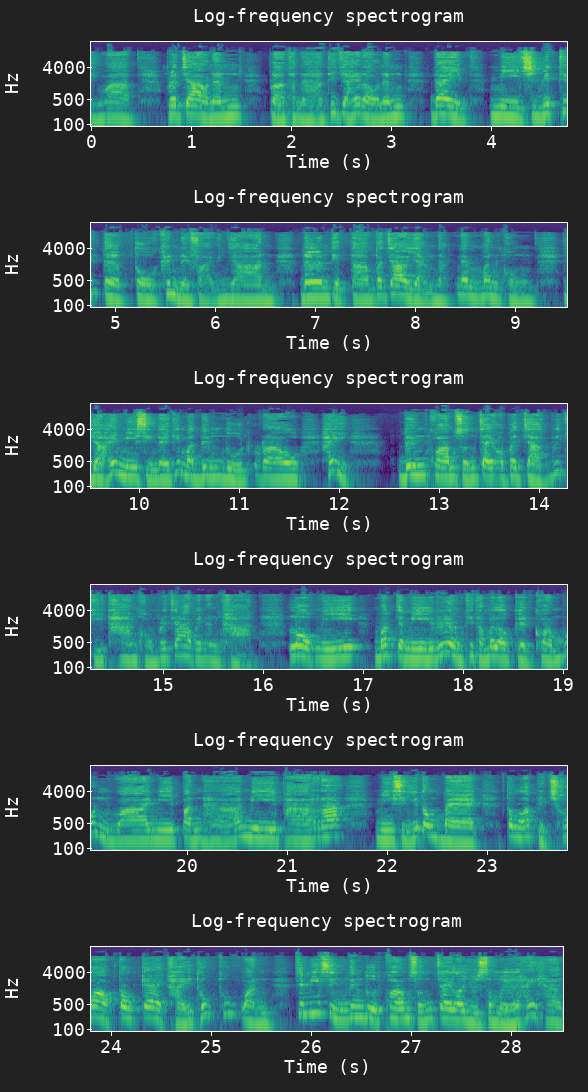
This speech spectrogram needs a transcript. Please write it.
ริง ๆ ว่า พระเจ้านั้นปรารถนาที่จะให้เรานั้นได้มีชีวิตที่เติบโตขึ้นในฝ่ายวิญญาณ เดินติดตามพระเจ้าอย่างหนักแน่นมั่นคง อย่าให้มีสิ่งใดที่มาดึงดูดเราให้ ดึงความสนใจออกไปจากวิถีทางของพระเจ้าเป็นอันขาด โลกนี้มักจะมีเรื่องที่ทำให้เราเกิดความวุ่นวาย มีปัญหา มีภาระ มีสิ่งที่ต้องแบก ต้องรับผิดชอบ ต้องแก้ไขทุกๆวัน จะมีสิ่งดึงดูดความสนใจเราอยู่เสมอให้ห่าง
